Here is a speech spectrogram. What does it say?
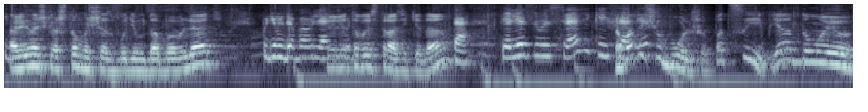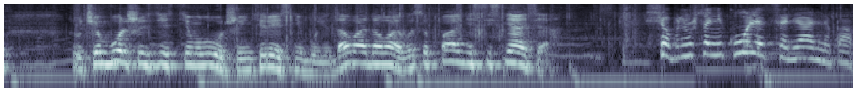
Ариночка, что мы сейчас будем добавлять? Будем добавлять. вот- Фиолетовые стразики, да? Да, фиолетовые стразики и Добавь фиолет. еще больше, подсыпь. Я думаю, чем больше здесь, тем лучше, интереснее будет. Давай, давай, высыпай, не стесняйся. Все, потому что они колятся реально, пап.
